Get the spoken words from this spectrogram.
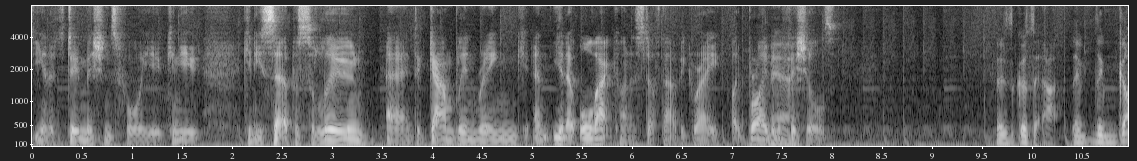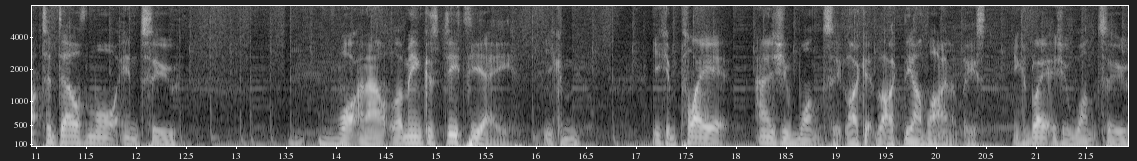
you know, to do missions for you. Can you, can you set up a saloon and a gambling ring, and you know, all that kind of stuff? That would be great. Like bribing Yeah. officials. There's because they've, they've got to delve more into what an outlaw. I mean, because GTA, you can you can play it as you want to, like it, like the online at least. You can play it as you want to.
